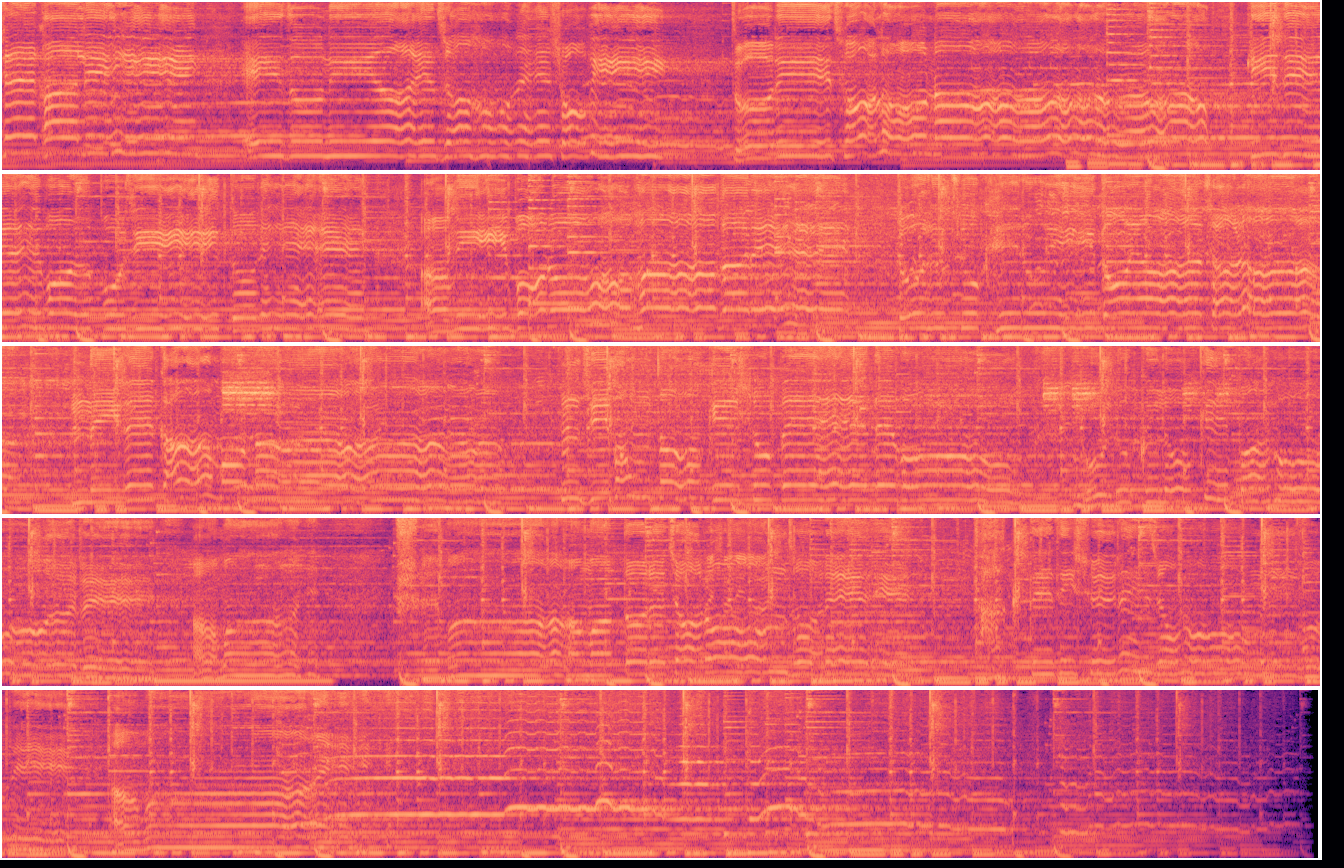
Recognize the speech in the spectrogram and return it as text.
সে খালি? এই দুনিয়ায় যা হয় সবই তোরই আমায় শ্যামা আমার তোর চরণ ধরে থাকতে দিস রে জন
